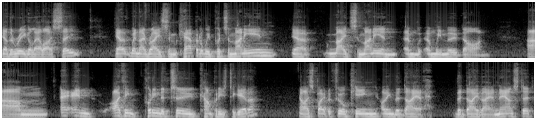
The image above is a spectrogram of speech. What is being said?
know, the Regal LIC. You when they raised some capital, we put some money in, you know, made some money, and and, and we moved on. Um, and I think putting the two companies together. Now, I spoke to Phil King. I think the day at, the day they announced it,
